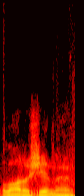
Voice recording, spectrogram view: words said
A lot of shit, man.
